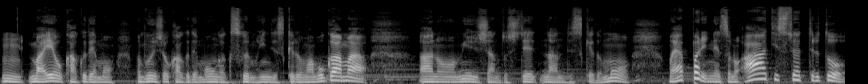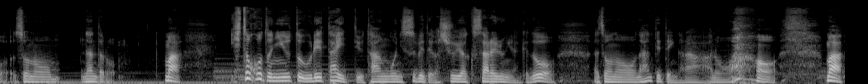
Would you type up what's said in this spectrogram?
うん、まあ絵を描くでも、まあ、文章を書くでも音楽作るでもいいんですけど、まあ僕はまあ、あの、ミュージシャンとしてなんですけども、まあやっぱりね、そのアーティストやってると、その、なんだろう、まあ、一言に言うと売れたいっていう単語に全てが集約されるんやけど、その、なんて言ってんかな、あの まあ、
